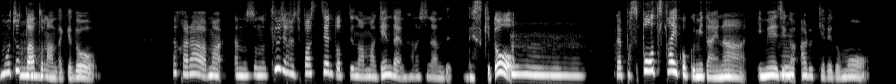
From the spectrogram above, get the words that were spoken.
もうちょっと後なんだけど、だから、まあ、あの、その98%っていうのは、まあ、現代の話なんでですけど、うん。やっぱスポーツ大国みたいなイメージがあるけれども、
